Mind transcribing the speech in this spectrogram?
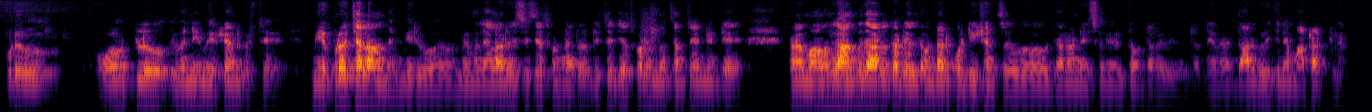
ఇప్పుడు ఓట్లు ఇవన్నీ విషయానికి వస్తే మీ అప్రోచ్ ఎలా ఉందండి? మీరు మిమ్మల్ని ఎలా రిసీవ్ చేసుకుంటున్నారు? రిసీవ్ చేసుకోవడంలో సంశయం ఏంటంటే మామూలుగా అంగుదారులతో వెళ్తూ ఉంటారు పొలిటీషియన్స్ జనాన్ని వేసుకుని వెళ్తూ ఉంటారు ఇది ఉంటారు. నేను దాని గురించి నేను మాట్లాడట్లేదు.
